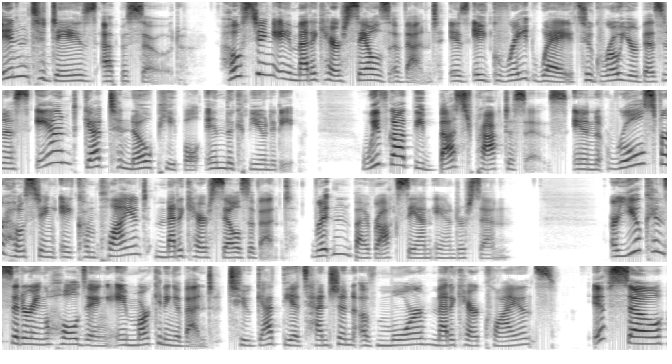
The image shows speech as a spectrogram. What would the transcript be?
In today's episode, Hosting a Medicare sales event is a great way to grow your business and get to know people in the community. We've got the best practices in Rules for Hosting a Compliant Medicare Sales Event, written by Roxanne Anderson. Are you considering holding a marketing event to get the attention of more Medicare clients? If so,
